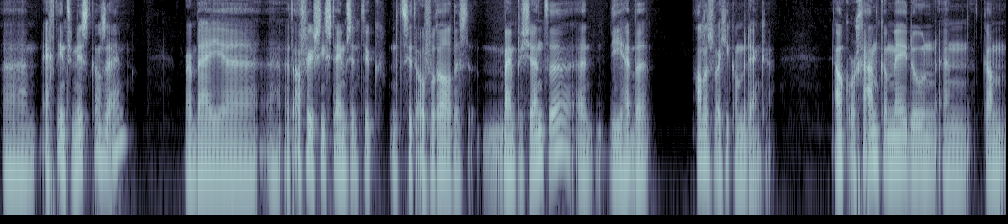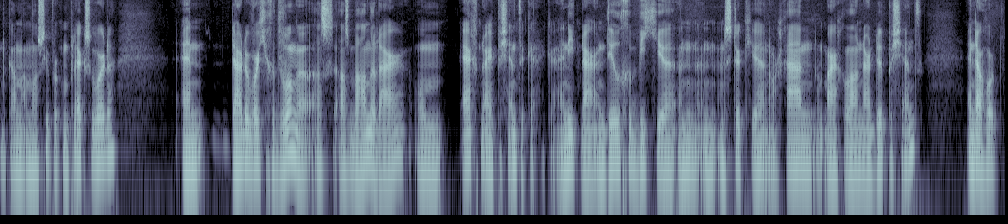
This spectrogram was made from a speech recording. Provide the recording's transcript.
ehm, echt internist kan zijn. Waarbij eh, het afweersysteem zit natuurlijk, het zit overal. Dus mijn patiënten, eh, die hebben alles wat je kan bedenken. Elk orgaan kan meedoen en het kan, kan allemaal super complex worden. En daardoor word je gedwongen als, als behandelaar om echt naar je patiënt te kijken. En niet naar een deelgebiedje, een, een, een stukje, een orgaan, maar gewoon naar de patiënt. En daar hoort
